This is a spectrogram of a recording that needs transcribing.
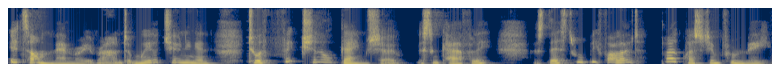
It's our memory round, and we are tuning in to a fictional game show. Listen carefully, as this will be followed by a question from me.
